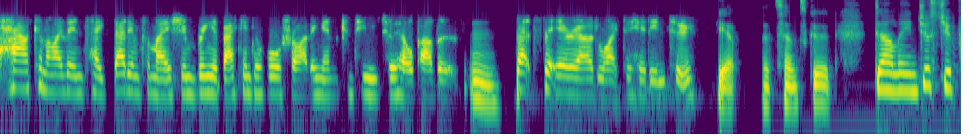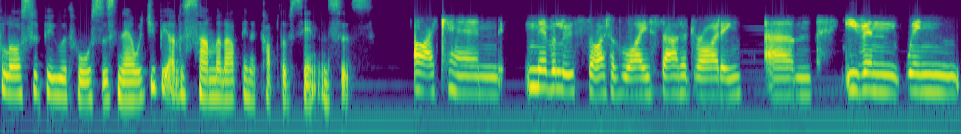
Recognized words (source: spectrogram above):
how can I then take that information, bring it back into horse riding, and continue to help others? Mm. That's the area I'd like to head into. Yep, that sounds good. Darlene, just your philosophy with horses now, would you be able to sum it up in a couple of sentences? I can never lose sight of why you started riding. Um, even when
